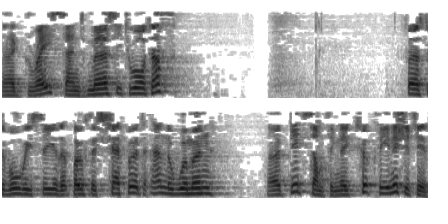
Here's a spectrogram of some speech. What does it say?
uh, grace and mercy towards us. First of all, we see that both the shepherd and the woman uh, did something. They took the initiative.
